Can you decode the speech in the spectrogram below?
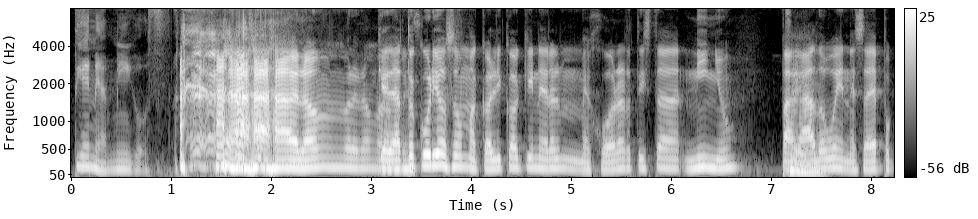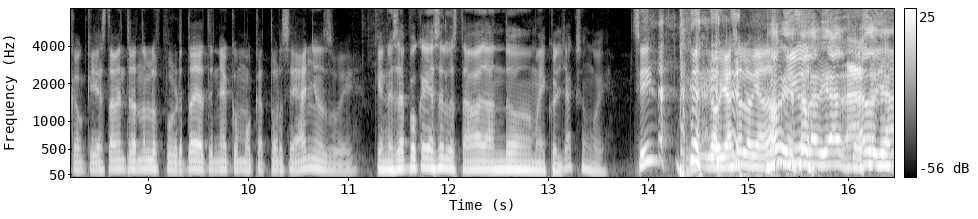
tiene amigos. no, hombre, no mames. Que dato curioso, Macaulay Culkin era el mejor artista niño pagado, Sí. güey, en esa época. Aunque ya estaba entrando en los pubertad, ya tenía como 14 años, güey. Que en esa época ya se lo estaba dando Michael Jackson, güey. ¿Sí? Lo- ya se lo había dado. No, ya se lo había dado, se ya,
